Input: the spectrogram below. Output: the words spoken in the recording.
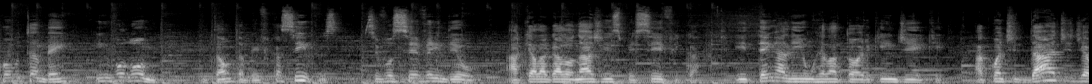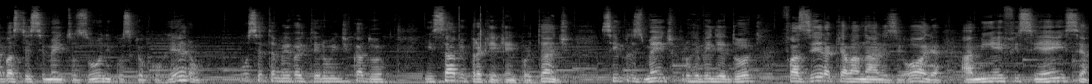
como também em volume. Então também fica simples. Se você vendeu aquela galonagem específica e tem ali um relatório que indique a quantidade de abastecimentos únicos que ocorreram, você também vai ter um indicador. E sabe para que é importante? Simplesmente para o revendedor fazer aquela análise: olha, a minha eficiência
